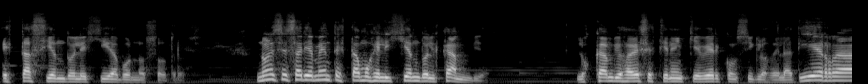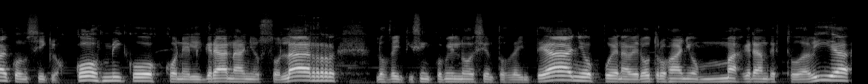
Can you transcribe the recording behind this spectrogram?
está siendo elegida por nosotros. No necesariamente estamos eligiendo el cambio, Los cambios a veces tienen que ver con ciclos de la Tierra, con ciclos cósmicos, con el gran año solar, los 25.920 años, pueden haber otros años más grandes todavía,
